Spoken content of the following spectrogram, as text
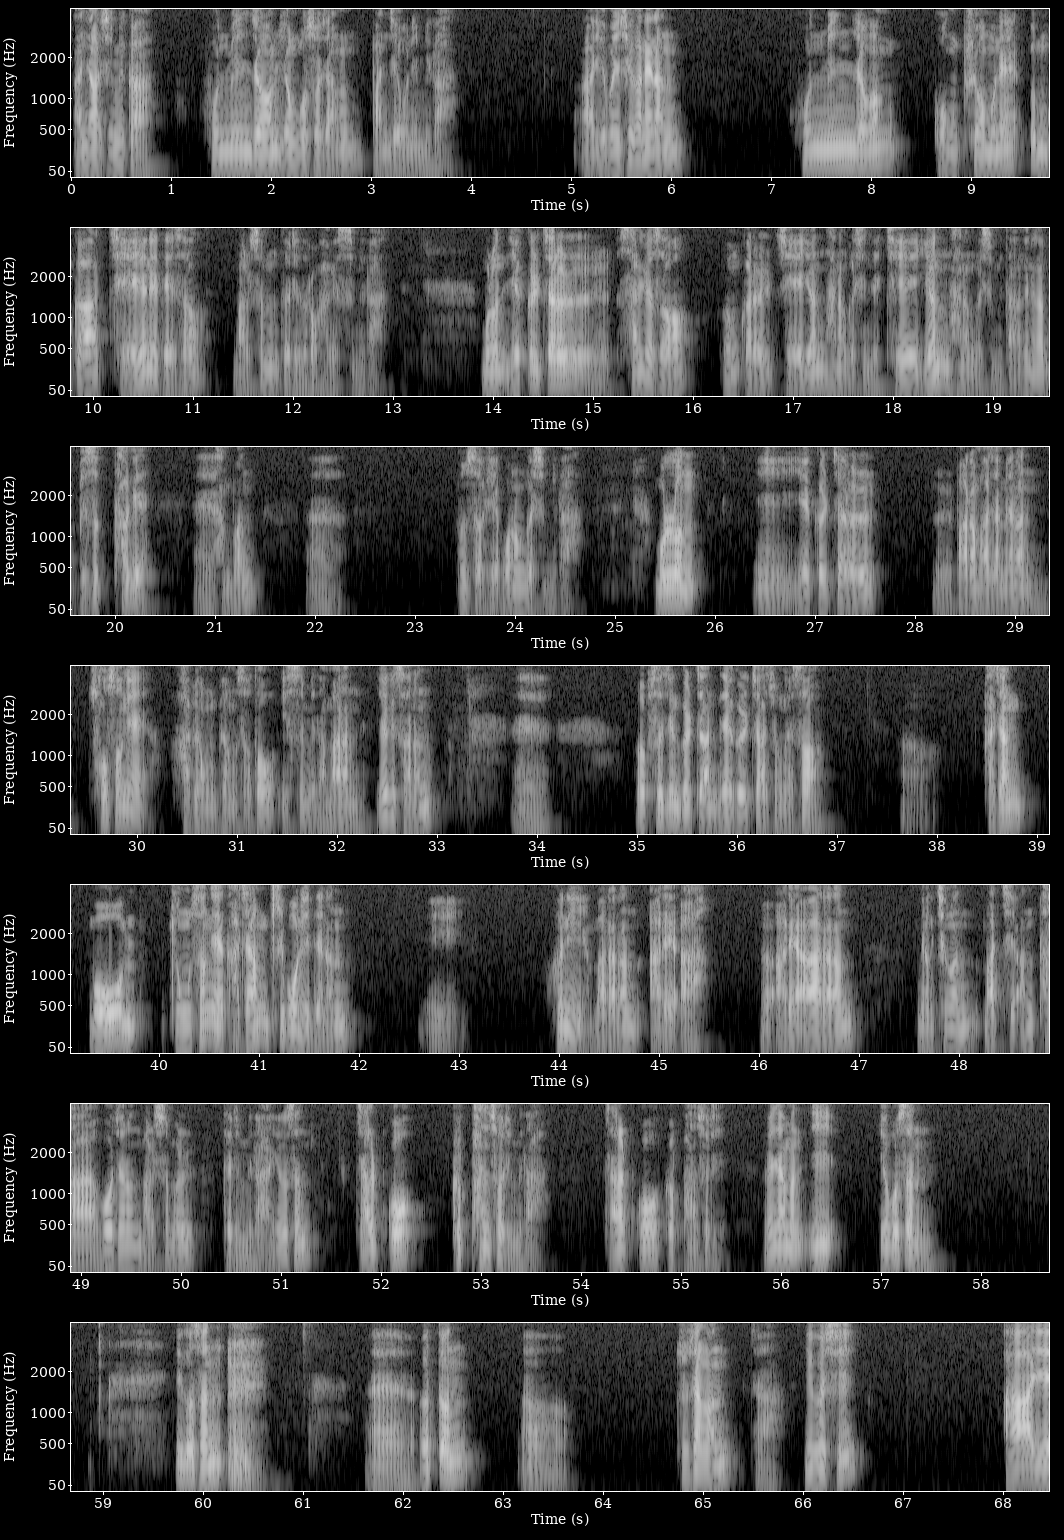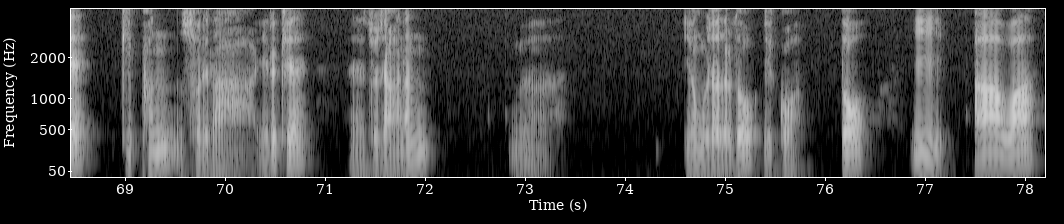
안녕하십니까. 훈민정음 연구소장 반재원입니다. 아, 이번 시간에는 훈민정음 공표문의 음과 재연에 대해서 말씀드리도록 하겠습니다. 물론 옛글자를 살려서 음가를 재연하는 것인데 재연하는 것입니다. 그러니까 비슷하게 예, 한번 어, 분석해 보는 것입니다. 물론 이 옛글자를 발음하자면은 초성의 합용병서도 있습니다만은 여기서는 에, 없어진 글자 네 글자 중에서 어, 가장 모음 중성의 가장 기본이 되는 이, 흔히 말하는 아래아 그 아래아라는 명칭은 맞지 않다고 저는 말씀을 드립니다. 이것은 짧고 급한 소리입니다. 짧고 급한 소리. 왜냐하면 이 이것은 이것은 에, 어떤 어, 주장은 자 이것이 아의 깊은 소리다. 이렇게 에, 주장하는 어, 연구자들도 있고 또 이 아와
